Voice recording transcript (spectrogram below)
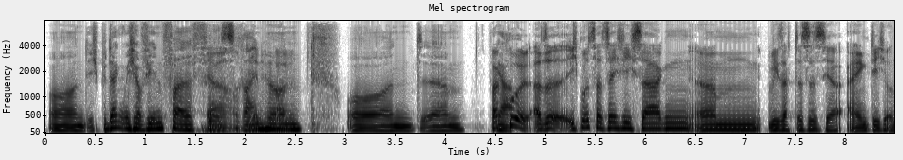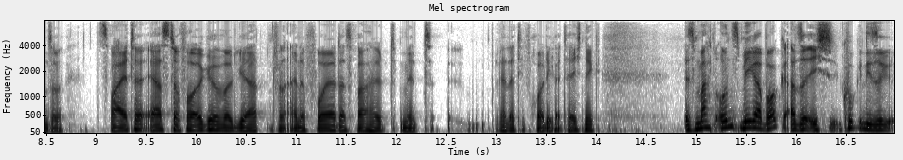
Und ich bedanke mich auf jeden Fall fürs ja, Reinhören. Fall. Und ähm, war ja. cool. Also ich muss tatsächlich sagen, ähm, wie gesagt, das ist ja eigentlich unsere zweite, erste Folge, weil wir hatten schon eine vorher, das war halt mit relativ freudiger Technik. Es macht uns mega Bock. Also ich gucke diese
